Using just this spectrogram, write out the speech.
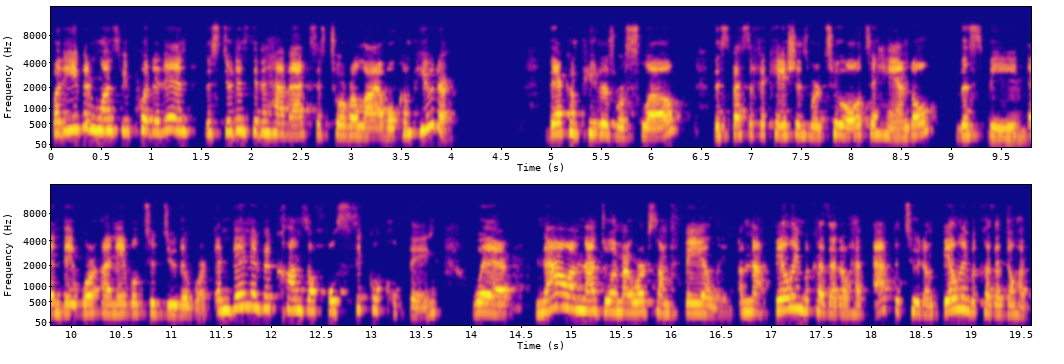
but even once we put it in, the students didn't have access to a reliable computer. Their computers were slow, the specifications were too old to handle the speed, mm-hmm. and they were unable to do their work. And then it becomes a whole cyclical thing where now I'm not doing my work, so I'm failing. I'm not failing because I don't have aptitude, I'm failing because I don't have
